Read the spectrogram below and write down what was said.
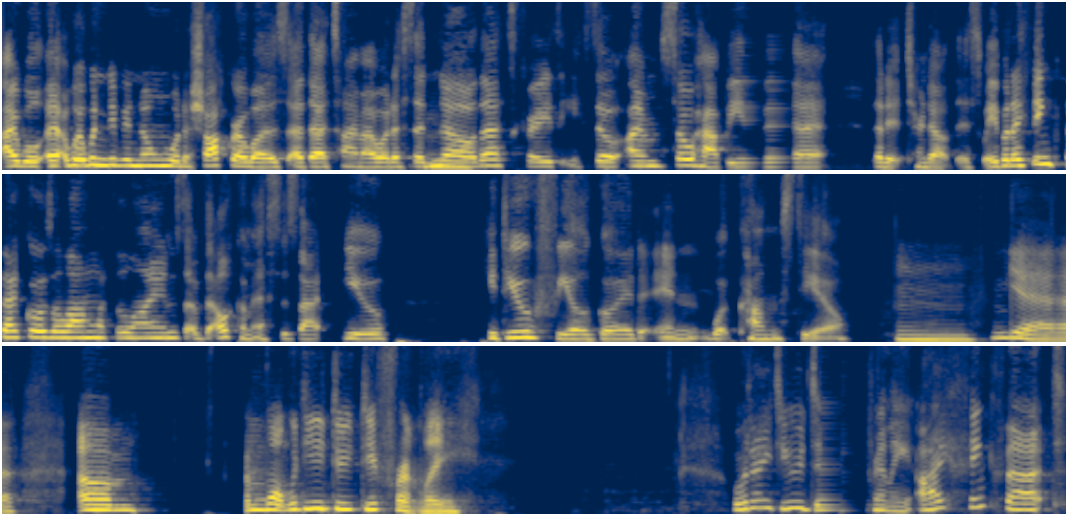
I will I wouldn't even known what a chakra was at that time. I would have said, mm. no, that's crazy. So I'm so happy that that it turned out this way. But I think that goes along with the lines of the alchemist is that you you do feel good in what comes to you. Mm, yeah. Um, and what would you do differently? What would I do differently? I think that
